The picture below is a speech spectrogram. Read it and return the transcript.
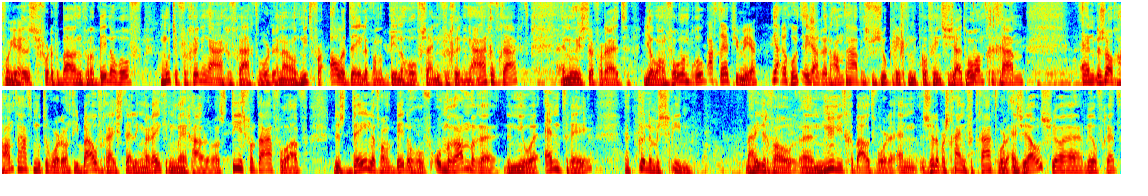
Oh dus voor de verbouwing van het Binnenhof moeten vergunningen aangevraagd worden. Nou, nog niet voor alle delen van het Binnenhof zijn die vergunningen aangevraagd. En nu is er vanuit Johan Vollenbroek Ach, daar heb je hem weer. ja, Heel goed. is ja. er een handhavingsverzoek richting de provincie Zuid-Holland gegaan. En er zou gehandhaafd moeten worden, want die bouwvrijstelling waar rekening mee gehouden was, die is van tafel af. Dus delen van het Binnenhof, onder andere de nieuwe entree, ja, kunnen misschien. Maar in ieder geval eh, nu niet gebouwd worden en zullen waarschijnlijk vertraagd worden. En zelfs, eh, Wilfred,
